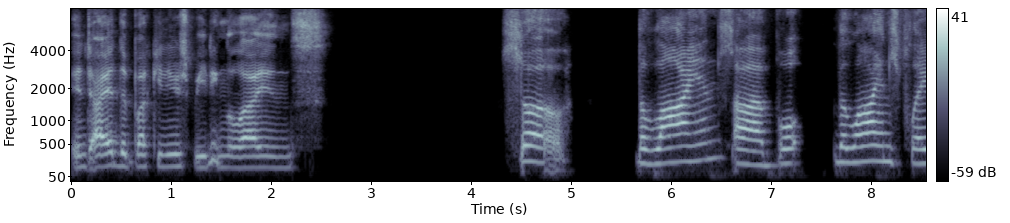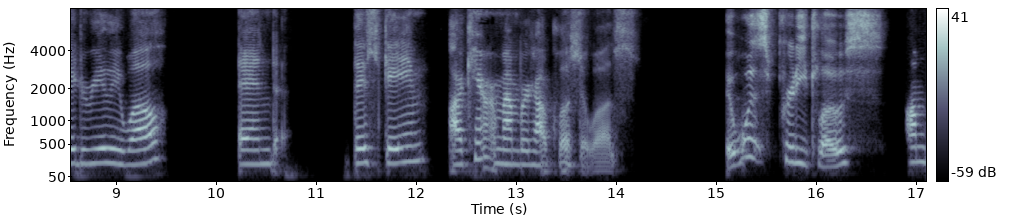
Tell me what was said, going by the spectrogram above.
And I had the Buccaneers beating the Lions. So the Lions, uh, bo- the Lions played really well, and this game, I can't remember how close it was. It was pretty close. I'm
